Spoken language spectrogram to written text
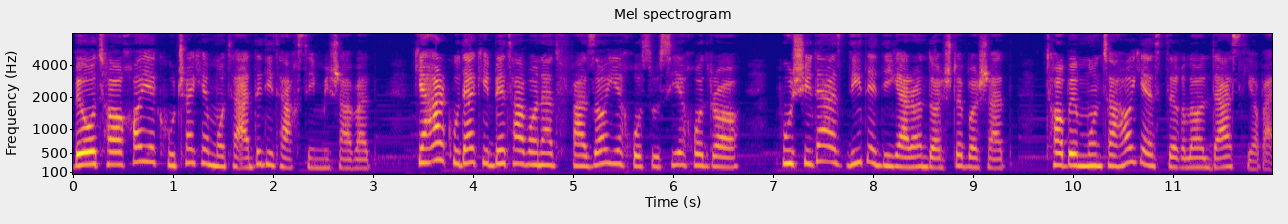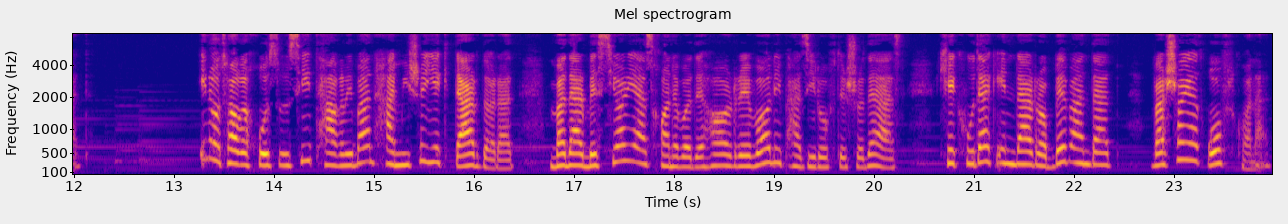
به اتاقهای کوچک متعددی تقسیم می شود که هر کودکی بتواند فضای خصوصی خود را پوشیده از دید دیگران داشته باشد تا به منتهای استقلال دست یابد. این اتاق خصوصی تقریبا همیشه یک در دارد و در بسیاری از خانواده ها روالی پذیرفته شده است که کودک این در را ببندد و شاید قفل کند.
